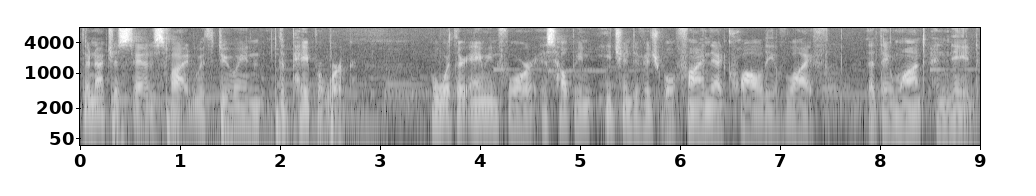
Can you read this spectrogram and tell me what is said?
They're not just satisfied with doing the paperwork, but what they're aiming for is helping each individual find that quality of life that they want and need.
